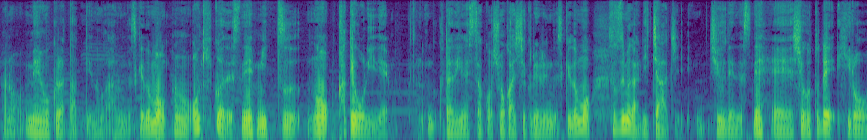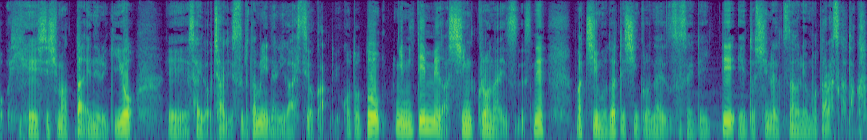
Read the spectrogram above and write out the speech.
あの、面を食らったっていうのがあるんですけども、あの、大きくはですね、3つのカテゴリーで、具体的な施策を紹介してくれるんですけども、一つ目がリチャージ、充電ですね。えー、仕事で疲労、疲弊してしまったエネルギーを、えー、再度チャージするために何が必要かということと、2点目がシンクロナイズですね。まあ、チームをどうやってシンクロナイズさせていって、えっ、ー、と、信頼とつながりをもたらすかとか。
